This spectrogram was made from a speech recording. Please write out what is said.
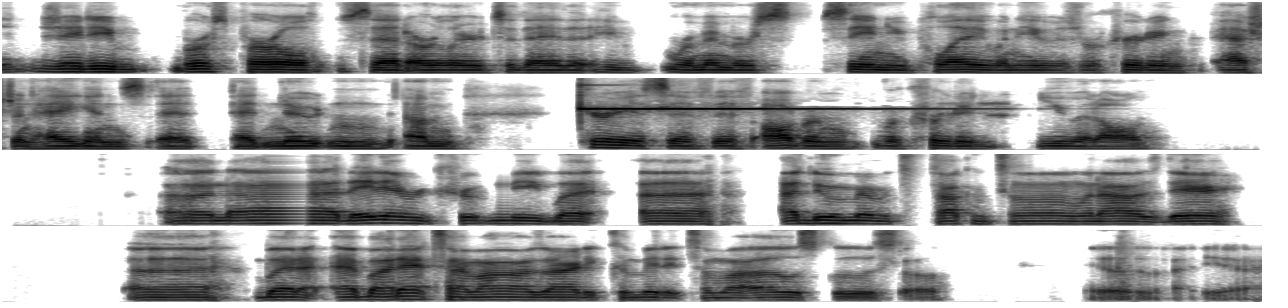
JD Bruce Pearl said earlier today that he remembers seeing you play when he was recruiting Ashton Hagans at, at Newton. I'm curious if, if Auburn recruited you at all. Uh, nah, they didn't recruit me, but uh, I do remember talking to him when I was there. Uh, but at, by that time, I was already committed to my old school, so it was like, yeah.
